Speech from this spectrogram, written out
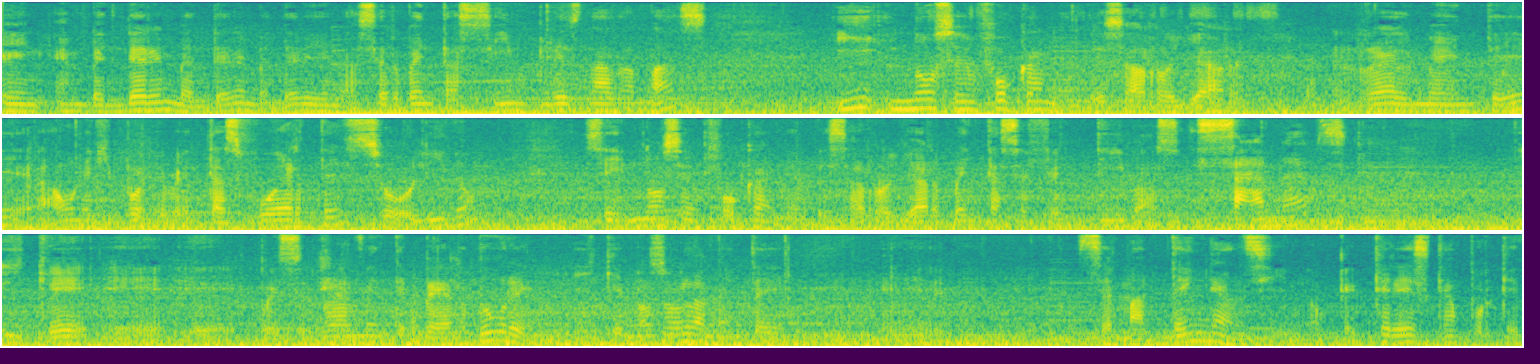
en, vender, en vender, en vender y en hacer ventas simples nada más y no se enfocan en desarrollar realmente a un equipo de ventas fuerte, sólido, ¿sí? no se enfocan en desarrollar ventas efectivas, sanas y que eh, eh, pues realmente perduren y que no solamente eh, se mantengan, sino que crezcan, porque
